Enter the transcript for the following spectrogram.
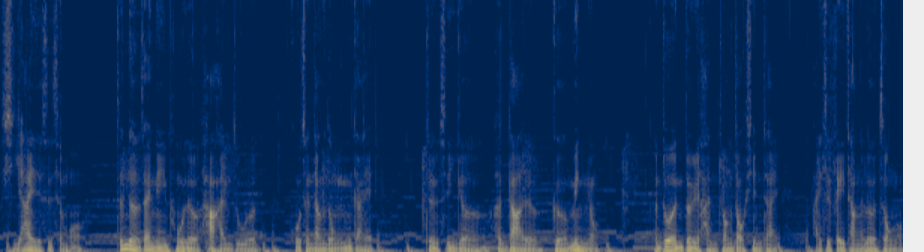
喜爱的是什么？真的在那一波的哈韩族的过程当中，应该真的是一个很大的革命哦。很多人对于韩妆到现在还是非常的热衷哦。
